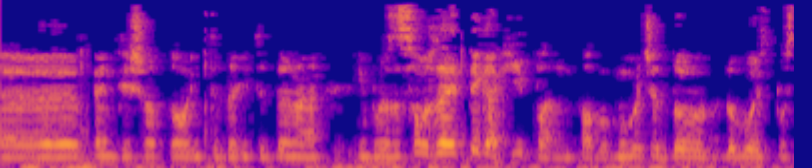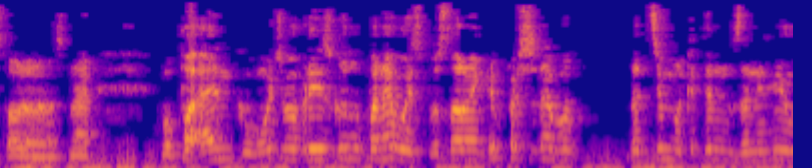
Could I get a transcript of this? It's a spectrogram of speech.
uh, pentišotov itd. itd. Ne? In bo samo zdaj tega hipan, pa bo mogoče do, do bo izpostavljenost. Ne? Bo pa en, ko mogoče pa prej zgodbo, pa ne bo izpostavljen, ker pač ne bo, recimo, tem zanimiv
